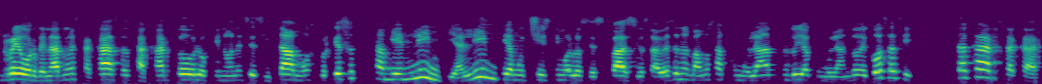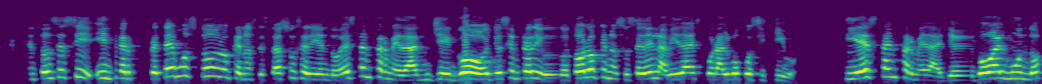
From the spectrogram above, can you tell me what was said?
reordenar nuestra casa, sacar todo lo que no necesitamos, porque eso también limpia, limpia muchísimo los espacios. A veces nos vamos acumulando y acumulando de cosas y sacar, sacar. Entonces sí, interpretemos todo lo que nos está sucediendo. Esta enfermedad llegó, yo siempre digo, todo lo que nos sucede en la vida es por algo positivo. Si esta enfermedad llegó al mundo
